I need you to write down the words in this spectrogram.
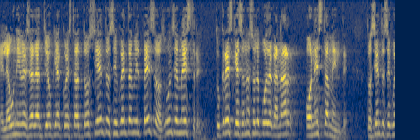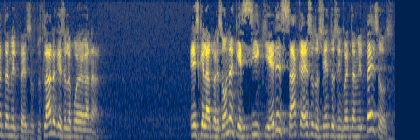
en la Universidad de Antioquia cuesta 250 mil pesos un semestre. ¿Tú crees que eso no se le puede ganar honestamente? 250 mil pesos. Pues claro que se le puede ganar. Es que la persona que sí quiere saca esos 250 mil pesos.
